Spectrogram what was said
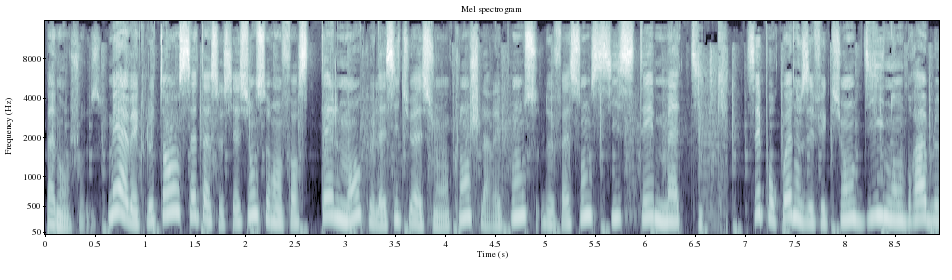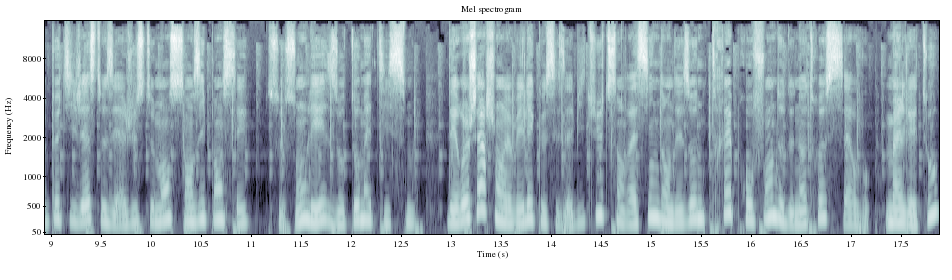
pas grand-chose. Mais avec le temps, cette association se renforce tellement que la situation enclenche la réponse de façon systématique. C'est pourquoi nous effectuons d'innombrables petits gestes et ajustements sans y penser. Ce sont les automatismes. Des recherches ont révélé que ces habitudes s'enracinent dans des zones très profondes de notre cerveau. Malgré tout,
